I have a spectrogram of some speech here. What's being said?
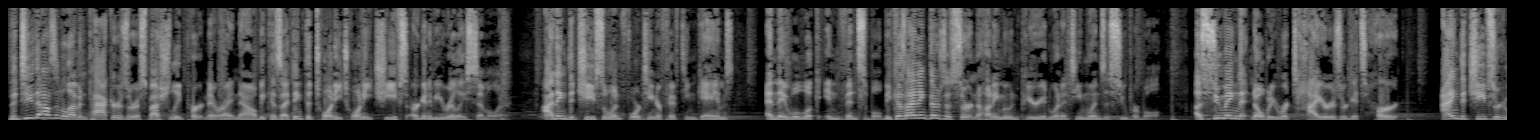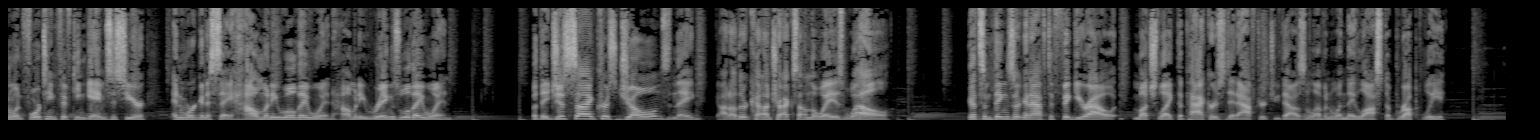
The 2011 Packers are especially pertinent right now because I think the 2020 Chiefs are going to be really similar. I think the Chiefs will win 14 or 15 games and they will look invincible because I think there's a certain honeymoon period when a team wins a Super Bowl. Assuming that nobody retires or gets hurt, I think the Chiefs are going to win 14, 15 games this year and we're going to say, how many will they win? How many rings will they win? But they just signed Chris Jones and they got other contracts on the way as well. Got some things they're going to have to figure out, much like the Packers did after 2011 when they lost abruptly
